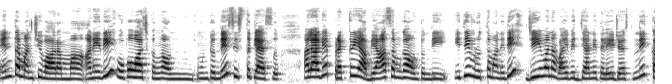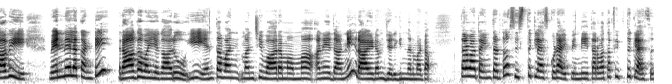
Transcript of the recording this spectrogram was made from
ఎంత మంచి వారమ్మా అనేది ఉపవాచకంగా ఉం- ఉంటుంది సిక్స్త్ క్లాస్. అలాగే ప్రక్రియ వ్యాసంగా ఉంటుంది. ఇతివృత్తం అనేది జీవన వైవిధ్యాన్ని తెలియజేస్తుంది. కవి వెన్నెల కంటి రాఘవయ్య గారు ఈ ఎంత వన్- మంచి వారమమ్మ అనే దాన్ని రాయడం జరిగిందనమాట తర్వాత ఇంతటితో సిక్స్త్ క్లాస్ కూడా అయిపోయింది. తర్వాత ఫిఫ్త్ క్లాస్.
